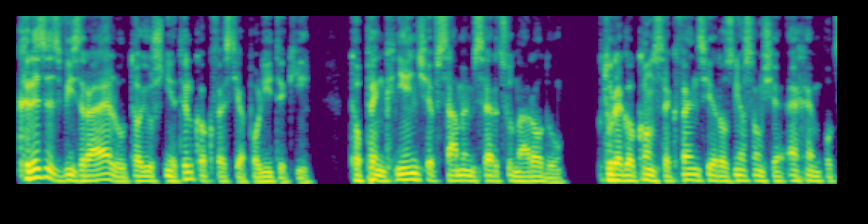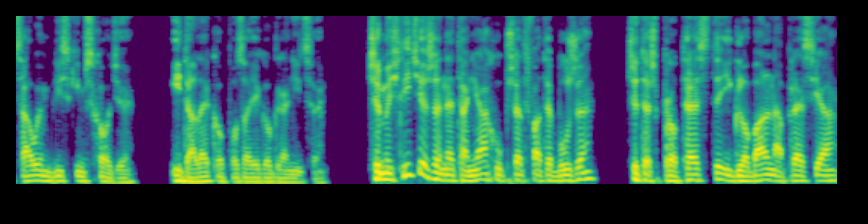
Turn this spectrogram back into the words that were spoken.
Kryzys w Izraelu to już nie tylko kwestia polityki, to pęknięcie w samym sercu narodu, którego konsekwencje rozniosą się echem po całym Bliskim Wschodzie i daleko poza jego granice. Czy myślicie, że Netanyahu przetrwa tę burzę? Czy też protesty i globalna presja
